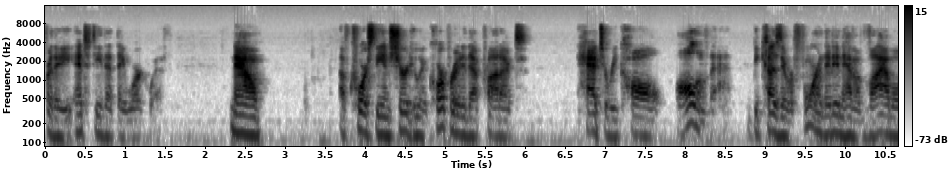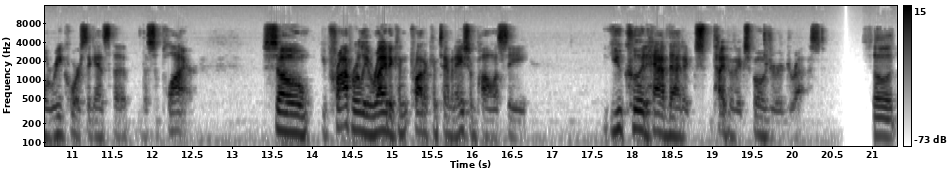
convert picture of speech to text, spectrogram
for the entity that they work with. Now, of course, the insured who incorporated that product had to recall all of that because they were foreign. They didn't have a viable recourse against the, the supplier. So, you properly write a con- product contamination policy, you could have that ex- type of exposure addressed. So,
